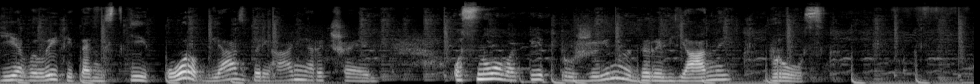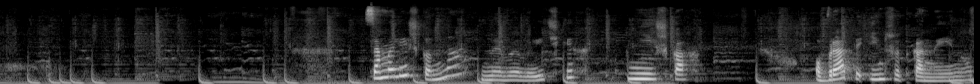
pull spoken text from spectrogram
є великий та місткий короб для зберігання речей. Основа під пружиною дерев'яний брус. Саме ліжко на невеличких ніжках. Обрати іншу тканину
